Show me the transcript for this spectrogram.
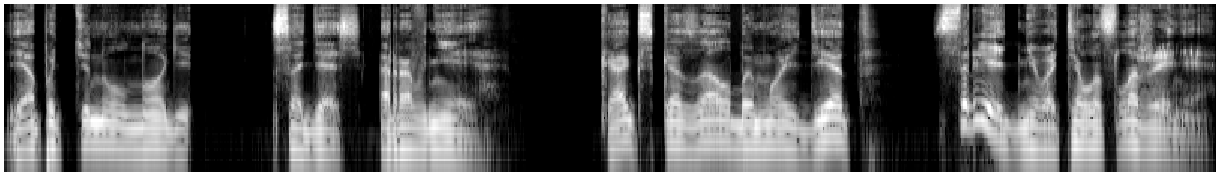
Я подтянул ноги, садясь ровнее. Как сказал бы мой дед, среднего телосложения.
